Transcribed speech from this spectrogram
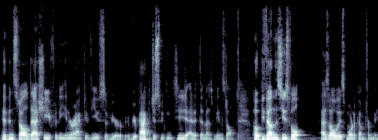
pip install dash e for the interactive use of your of your packages so we can continue to edit them as we install. Hope you found this useful. As always, more to come from me.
